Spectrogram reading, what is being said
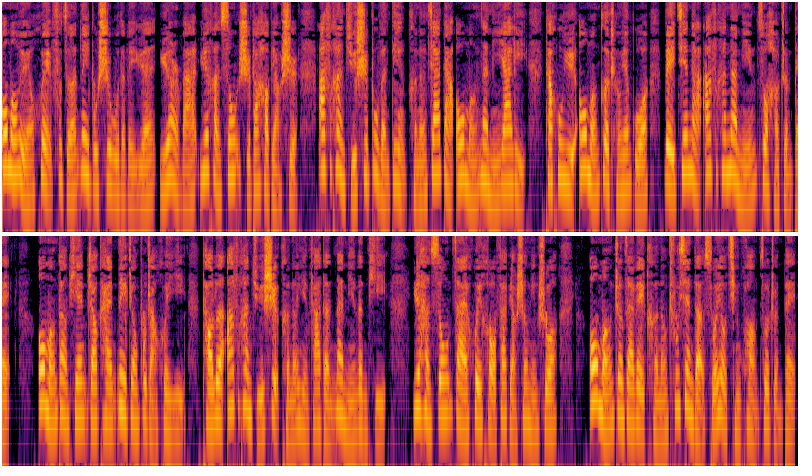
欧盟委员会负责内部事务的委员于尔娃·约翰松十八号表示，阿富汗局势不稳定可能加大欧盟难民压力。他呼吁欧盟各成员国为接纳阿富汗难民做好准备。欧盟当天召开内政部长会议，讨论阿富汗局势可能引发的难民问题。约翰松在会后发表声明说。欧盟正在为可能出现的所有情况做准备，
